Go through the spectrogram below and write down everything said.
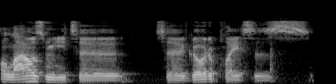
allows me to to go to places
